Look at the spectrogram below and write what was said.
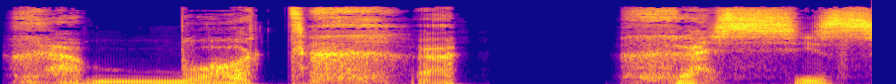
«Хаботха! Хасискенсия!»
